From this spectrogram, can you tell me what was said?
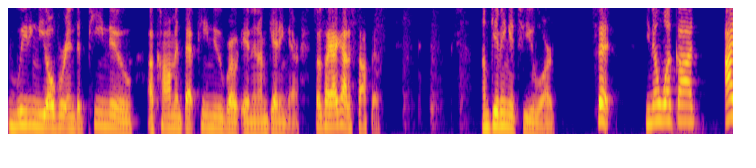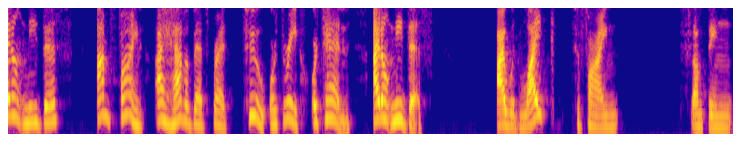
leading me over into P New, a comment that P New wrote in, and I'm getting there. So I was like, I gotta stop this. I'm giving it to you, Lord. Sit. You know what, God? I don't need this. I'm fine. I have a bedspread, two or three or ten. I don't need this. I would like to find something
